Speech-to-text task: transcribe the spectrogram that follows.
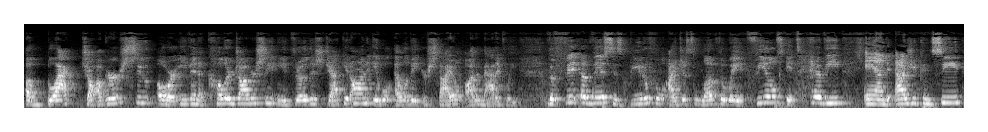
a black jogger suit or even a color jogger suit and you throw this jacket on, it will elevate your style automatically. The fit of this is beautiful. I just love the way it feels. It's heavy. And as you can see,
